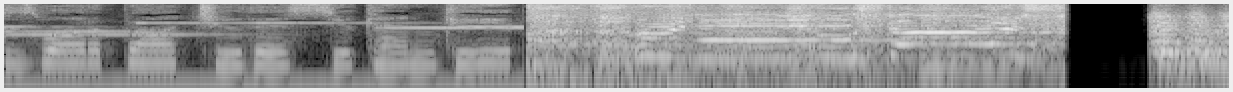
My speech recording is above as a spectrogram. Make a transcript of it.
This is what I brought you, this you can keep.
